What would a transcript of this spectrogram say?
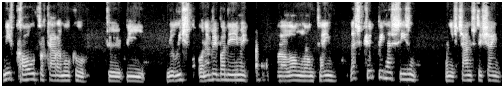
we've called for Karamoko to be released on everybody, Amy, for a long, long time. This could be his season and his chance to shine.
